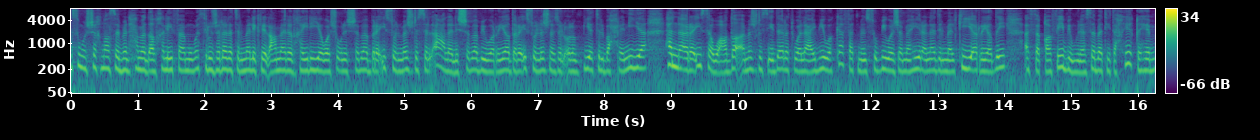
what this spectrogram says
سمو الشيخ ناصر بن حمد الخليفة ممثل جلالة الملك للأعمال الخيرية وشؤون الشباب رئيس المجلس الأعلى للشباب والرياضة رئيس اللجنة الأولمبية البحرينية هنأ رئيس وأعضاء مجلس إدارة ولاعبي وكافة منسوبي وجماهير نادي الملكي الرياضي الثقافي بمناسبة تحقيقهم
